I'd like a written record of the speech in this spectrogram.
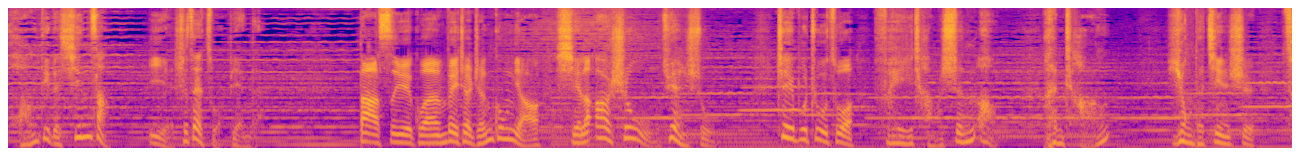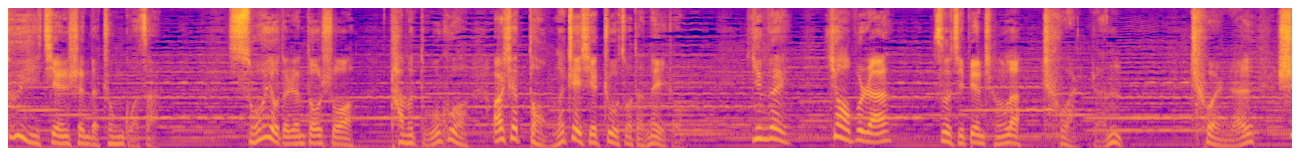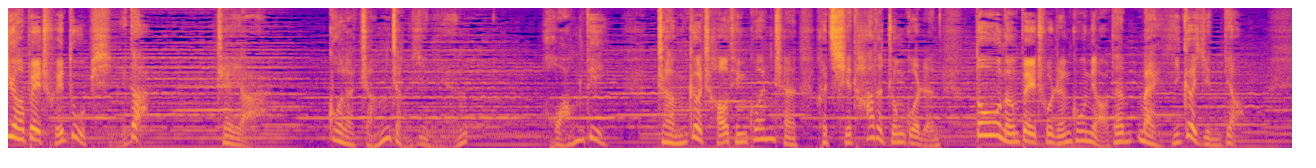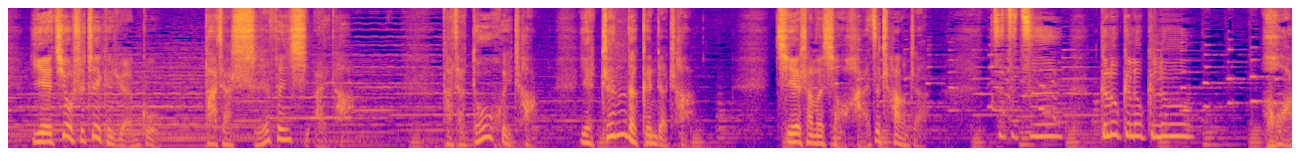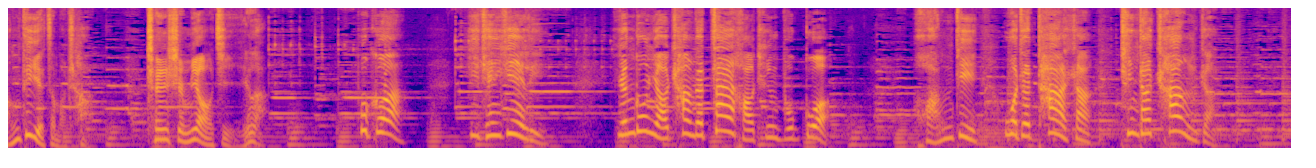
皇帝的心脏也是在左边的。大四月官为这人工鸟写了二十五卷书，这部著作非常深奥，很长，用的尽是最艰深的中国字。所有的人都说，他们读过，而且懂了这些著作的内容，因为要不然，自己变成了蠢人。蠢人是要被捶肚皮的。这样，过了整整一年，皇帝、整个朝廷官臣和其他的中国人都能背出人工鸟的每一个音调。也就是这个缘故，大家十分喜爱它，大家都会唱。也真的跟着唱，街上的小孩子唱着，滋滋滋，咯噜咯噜咯噜，皇帝也这么唱，真是妙极了。不过，一天夜里，人工鸟唱的再好听不过，皇帝卧在榻上听他唱着，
